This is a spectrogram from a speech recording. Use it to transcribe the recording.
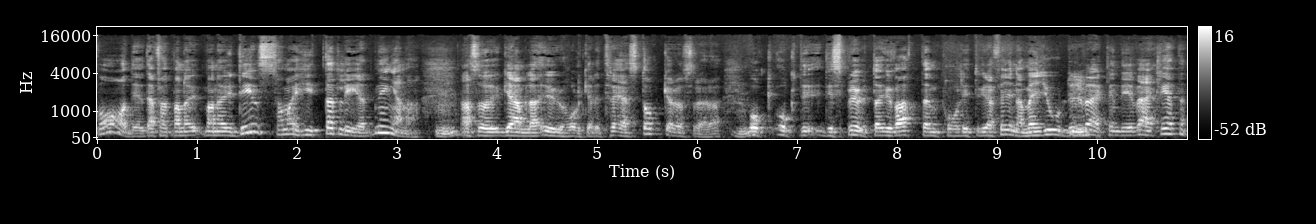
var det. Därför att man har, man har ju dels har man hittat ledningarna. Alltså gamla urholkade trästockar och sådär. Och, och det, det sprutar ju vatten på litografierna. Men gjorde det verkligen det i verkligheten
